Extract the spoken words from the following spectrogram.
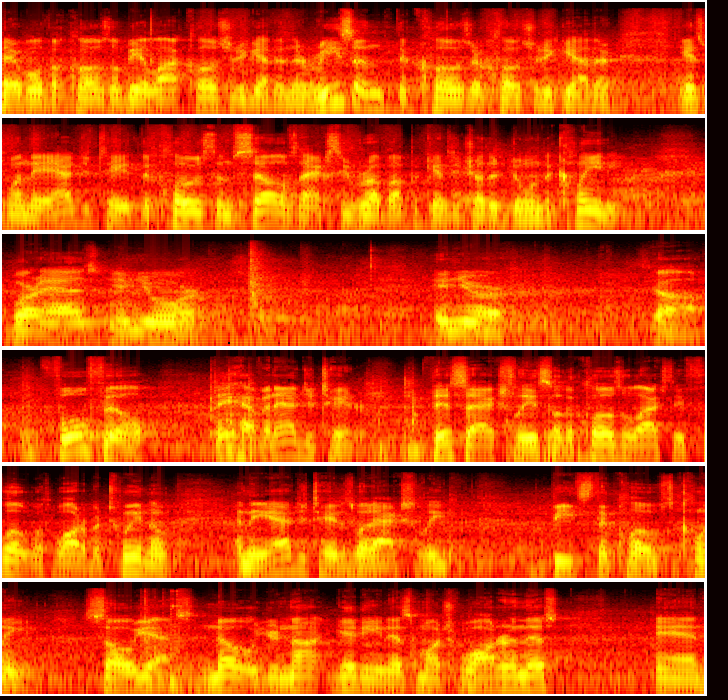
There will the clothes will be a lot closer together. And the reason the clothes are closer together is when they agitate, the clothes themselves actually rub up against each other doing the cleaning. Whereas in your in your uh, full fill, they have an agitator. This actually, so the clothes will actually float with water between them, and the agitator is what actually beats the clothes clean. So yes, no, you're not getting as much water in this, and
